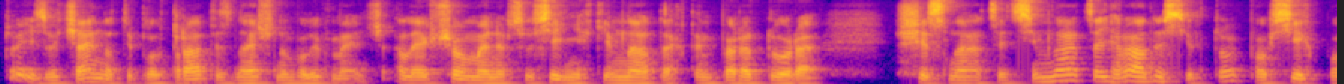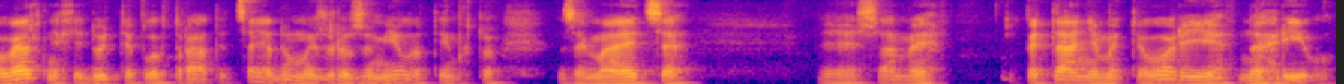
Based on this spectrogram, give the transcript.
то і, звичайно, тепловтрати значно були б менше. Але якщо в мене в сусідніх кімнатах температура 16-17 градусів, то по всіх поверхнях йдуть тепловтрати. Це, я думаю, зрозуміло тим, хто займається е, саме питаннями теорії нагріву.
